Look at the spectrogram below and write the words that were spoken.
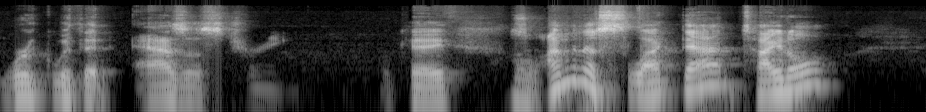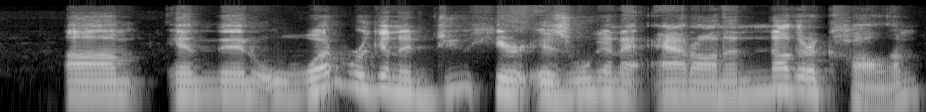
work with it as a string. Okay, so I'm going to select that title. Um, and then what we're going to do here is we're going to add on another column.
